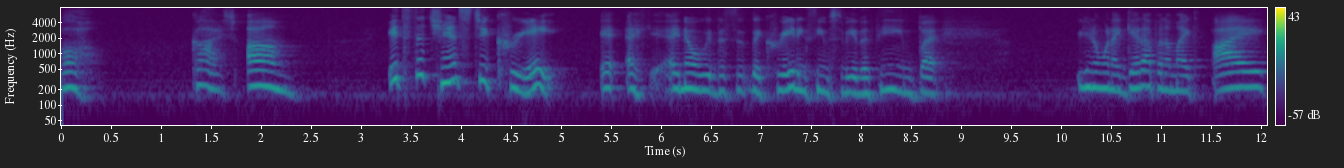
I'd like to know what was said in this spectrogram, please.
Oh, gosh. Um, it's the chance to create. It, I, I know this is like creating seems to be the theme, but you know, when I get up and I'm like, I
